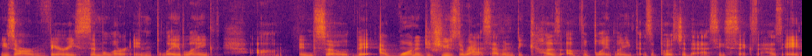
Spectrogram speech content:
These are very similar in blade length, um, and so they, I wanted to choose the Rat 7 because of the blade length as opposed to the ESEE 6 that has 8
